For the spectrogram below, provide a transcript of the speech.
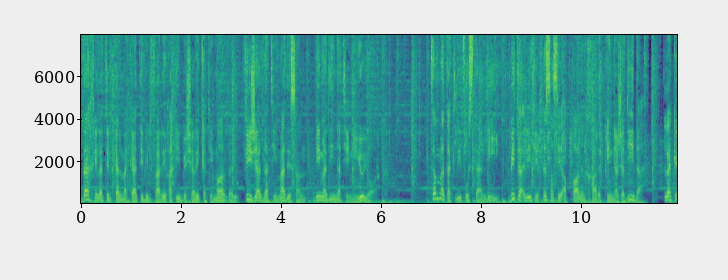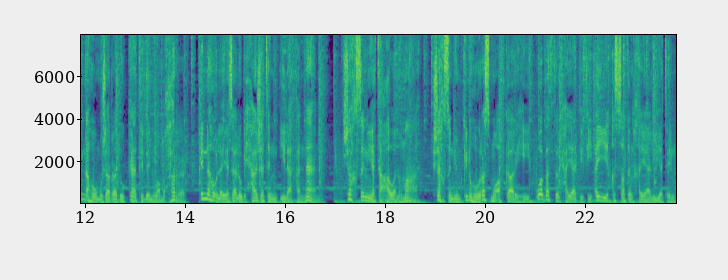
داخل تلك المكاتب الفارغة بشركة مارفل في جادة ماديسون بمدينة نيويورك. تم تكليف ستان لي بتأليف قصص أبطال خارقين جديدة لكنه مجرد كاتب ومحرر إنه لا يزال بحاجة إلى فنان شخص يتعاون معه. شخص يمكنه رسم أفكاره وبث الحياة في أي قصة خيالية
